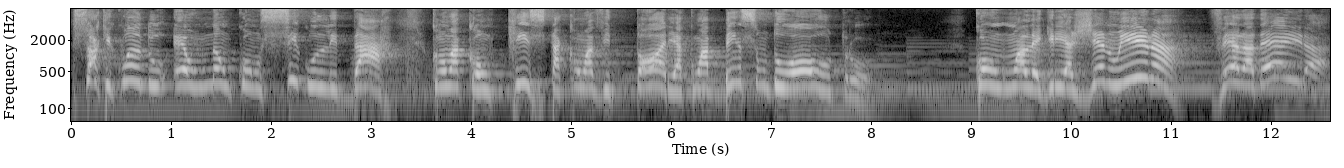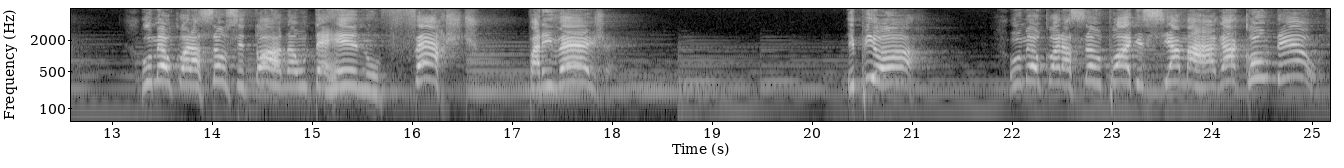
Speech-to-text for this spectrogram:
Só que quando eu não consigo lidar com a conquista, com a vitória, com a bênção do outro, com uma alegria genuína, verdadeira, o meu coração se torna um terreno fértil para inveja. E pior, o meu coração pode se amargar com Deus.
